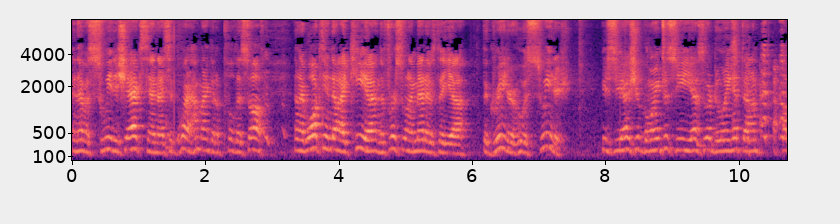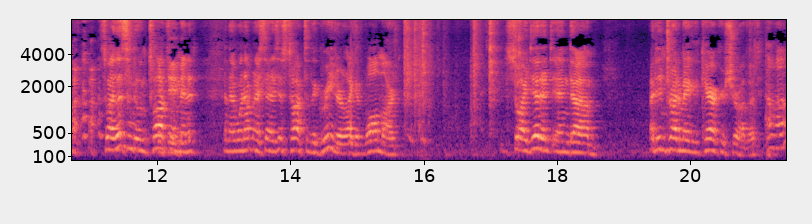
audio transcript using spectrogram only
and have a Swedish accent. I said, "Boy, how am I going to pull this off?" And I walked into IKEA, and the first one I met was the uh, the greeter, who was Swedish. He said, "Yes, you're going to see. Yes, we're doing it down." up." So I listened to him talk for a minute, and I went up and I said, "I just talked to the greeter, like at Walmart." So I did it, and um, I didn't try to make a caricature of it, Uh huh.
